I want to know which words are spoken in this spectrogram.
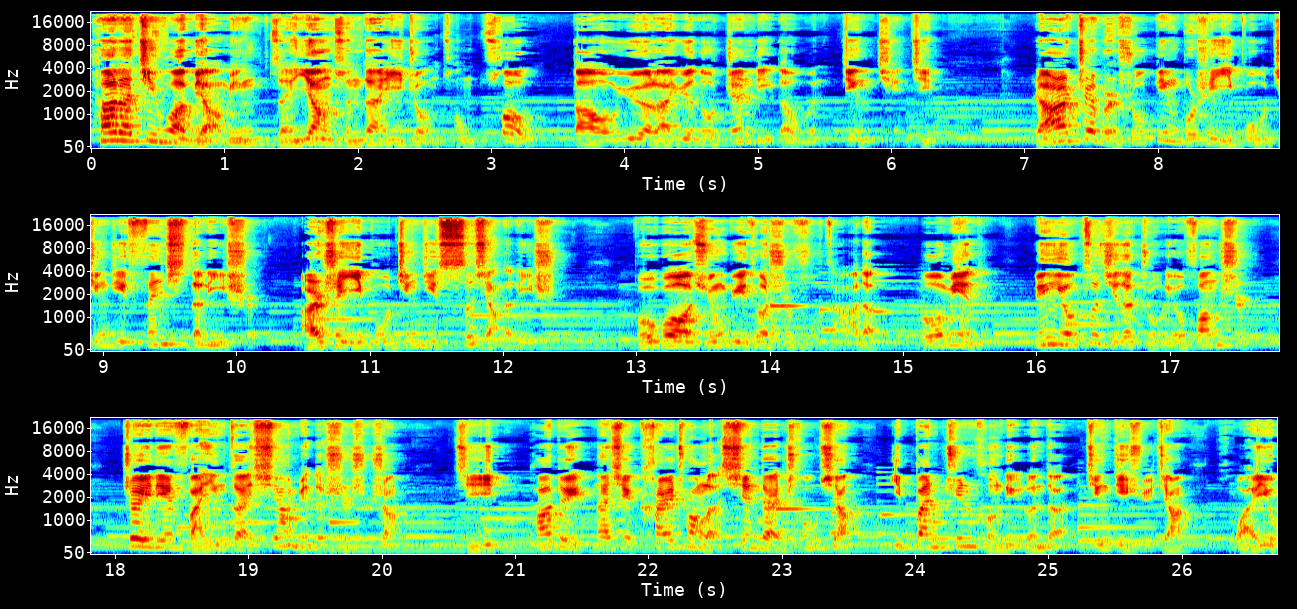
他的计划表明怎样存在一种从错误到越来越多真理的稳定前进。然而，这本书并不是一部经济分析的历史。而是一部经济思想的历史。不过，熊彼特是复杂的、多面的，并有自己的主流方式。这一点反映在下面的事实上，即他对那些开创了现代抽象一般均衡理论的经济学家怀有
